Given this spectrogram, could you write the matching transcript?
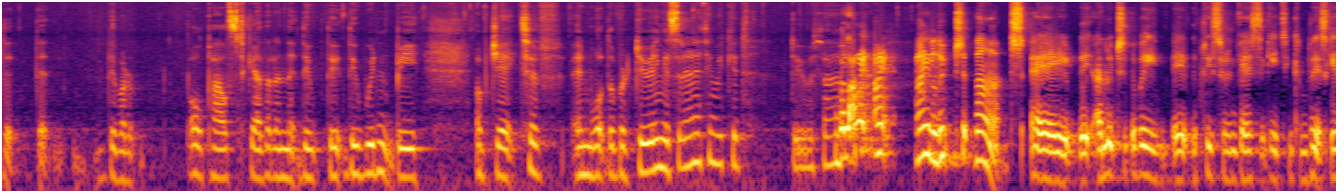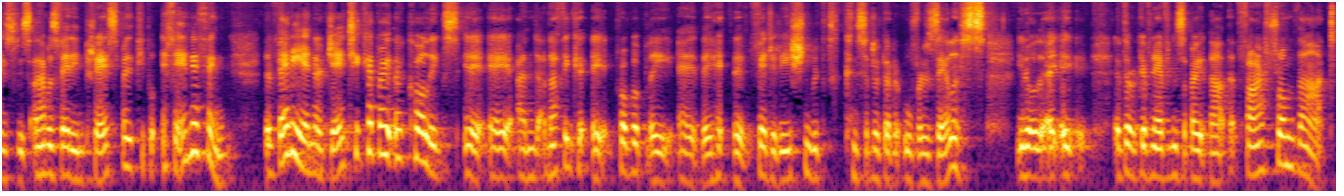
that that they were all pals together and that they, they, they wouldn't be objective in what they were doing. Is there anything we could do with that? Well, I, I, I looked at that. Uh, I looked at the way uh, the police are investigating complaints against police, and I was very impressed by the people. If anything, they're very energetic about their colleagues, uh, uh and, and I think uh, probably uh, the, the, Federation would consider they're overzealous. You know, if they're given evidence about that, that far from that,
